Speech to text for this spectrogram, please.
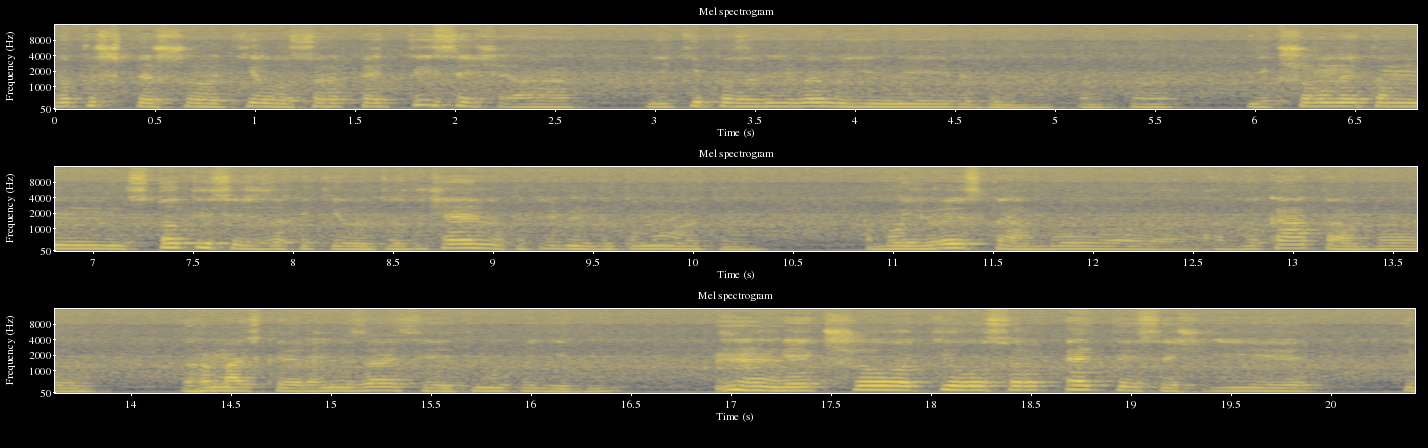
Ви пишете, що тіло 45 тисяч, а які позовні вимоги невідомо. Тобто, якщо вони там 100 тисяч захотіли, то звичайно потрібна допомога там, або юриста, або адвоката, або громадської організації і тому подібне. Якщо тіло 45 тисяч і, і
